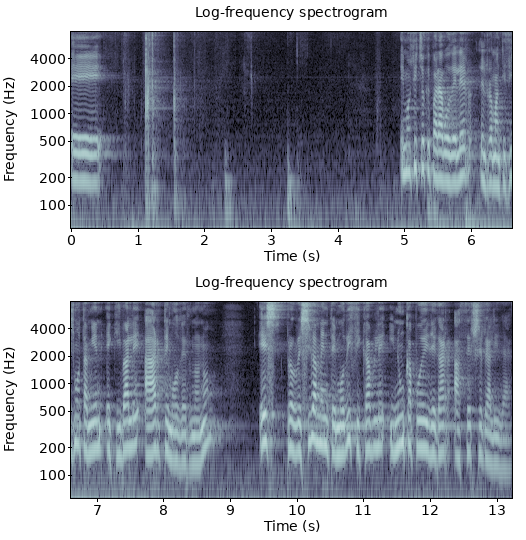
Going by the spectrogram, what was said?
Eh, hemos dicho que para Baudelaire el romanticismo también equivale a arte moderno, ¿no? Es progresivamente modificable y nunca puede llegar a hacerse realidad.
